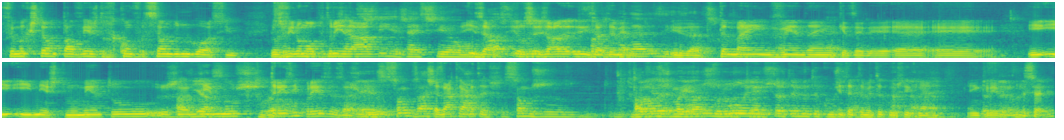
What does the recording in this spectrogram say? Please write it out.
foi uma questão talvez de reconversão do negócio. Eles viram uma Já oportunidade. existia, já existia um Exato, eles já, exatamente, e- exato. Também vendem, É. quer dizer, é, é- e, e- e neste momento já Aliás, temos Portugal- três empresas, acho É, que Somos, acho a dar que cartas Somos uh, Portugal talvez os é maiores o número um em tratamento acústico. em tratamento acústico, não é? É incrível. Sério?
